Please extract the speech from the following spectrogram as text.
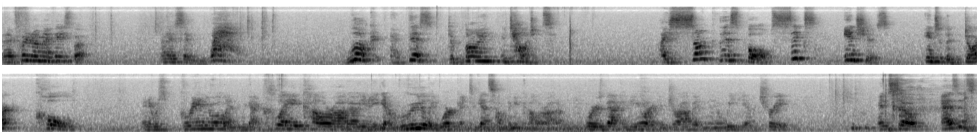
and I put it on my Facebook. And I said, wow, look at this divine intelligence. I sunk this bulb six inches into the dark, cold, and it was granule, and we got clay in Colorado. You know, you got to really work it to get something in Colorado. Whereas back in New York, you drop it, and in a week you have a tree. And so, as, it's,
